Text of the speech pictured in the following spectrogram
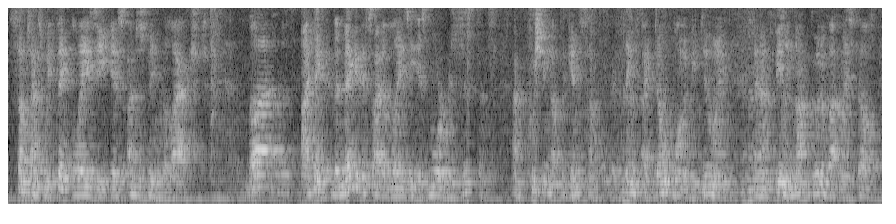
sometimes we think lazy is, I'm just being relaxed. But I think the negative side of lazy is more resistance. I'm pushing up against something. There are things I don't want to be doing, mm-hmm. and I'm feeling not good about myself,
